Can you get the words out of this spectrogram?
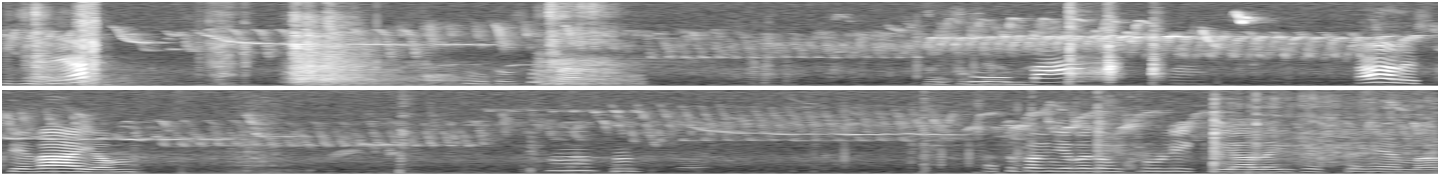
Widzisz je? No to super. Chodź, idziemy. Ale śpiewają. Mhm. Pewnie będą króliki, ale ich jeszcze nie ma.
